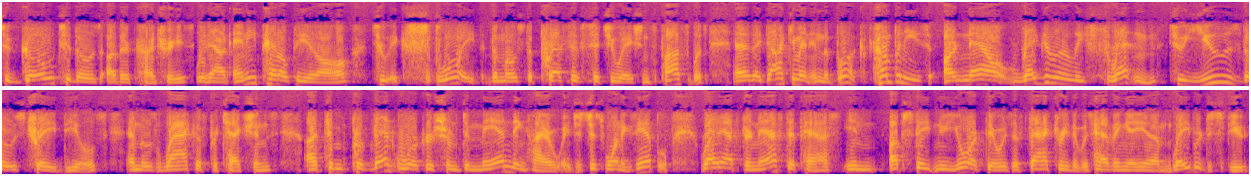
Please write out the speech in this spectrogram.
to go to those other countries without any penalty at all to exploit the most oppressive situations possible. As I document in the book, companies are now regularly threatened to use those trade deals and those lack of protections uh, to prevent workers from demanding higher wages. Just one example. Right after NAFTA passed in upstate New York, there was a factory that was having a um, labor dispute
